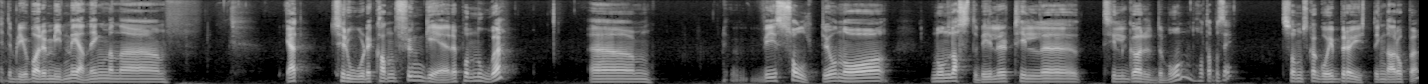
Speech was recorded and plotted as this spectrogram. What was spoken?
Nei, det blir jo bare min mening, men uh, jeg tror det kan fungere på noe. Uh, vi solgte jo nå noen lastebiler til, eh, til Gardermoen, holdt jeg på å si, som skal gå i brøyting der oppe.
